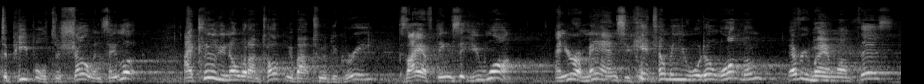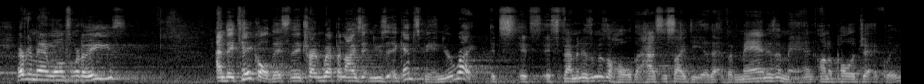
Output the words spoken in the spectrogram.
to people to show and say, look, I clearly know what I'm talking about to a degree because I have things that you want. And you're a man, so you can't tell me you don't want them. Every man wants this. Every man wants one of these. And they take all this and they try and weaponize it and use it against me. And you're right. It's, it's, it's feminism as a whole that has this idea that if a man is a man unapologetically,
